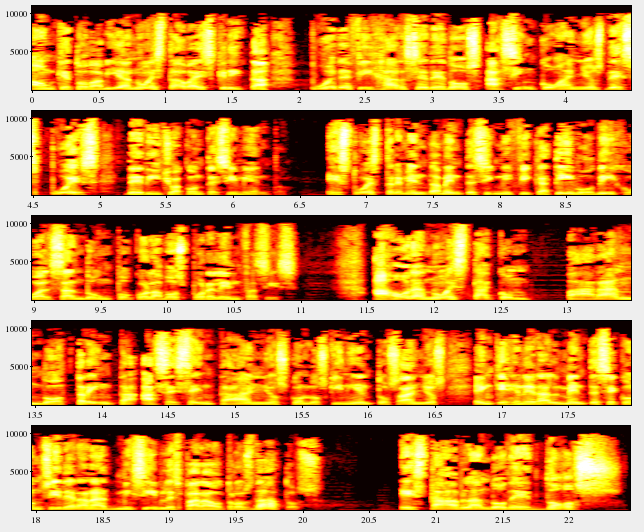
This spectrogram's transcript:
aunque todavía no estaba escrita, puede fijarse de dos a cinco años después de dicho acontecimiento. Esto es tremendamente significativo, dijo alzando un poco la voz por el énfasis. Ahora no está comparando 30 a 60 años con los 500 años en que generalmente se consideran admisibles para otros datos. Está hablando de dos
